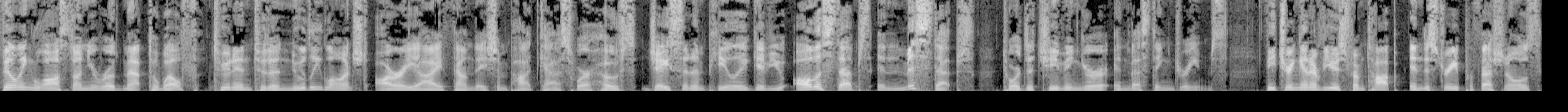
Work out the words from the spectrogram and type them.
Feeling lost on your roadmap to wealth? Tune in to the newly launched REI Foundation podcast, where hosts Jason and Peely give you all the steps and missteps towards achieving your investing dreams. Featuring interviews from top industry professionals,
